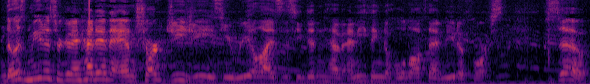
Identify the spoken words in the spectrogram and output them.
Those mutas are going to head in, and Shark GG's. He realizes he didn't have anything to hold off that muta force. So,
